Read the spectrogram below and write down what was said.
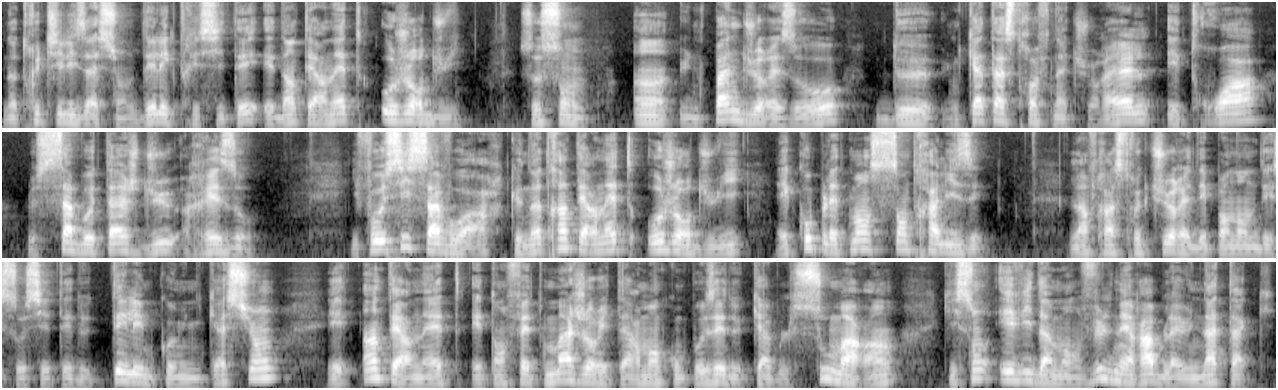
notre utilisation d'électricité et d'Internet aujourd'hui. Ce sont 1. Une panne du réseau. 2. Une catastrophe naturelle. Et 3. Le sabotage du réseau. Il faut aussi savoir que notre Internet aujourd'hui est complètement centralisé. L'infrastructure est dépendante des sociétés de télécommunications et Internet est en fait majoritairement composé de câbles sous-marins qui sont évidemment vulnérables à une attaque,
